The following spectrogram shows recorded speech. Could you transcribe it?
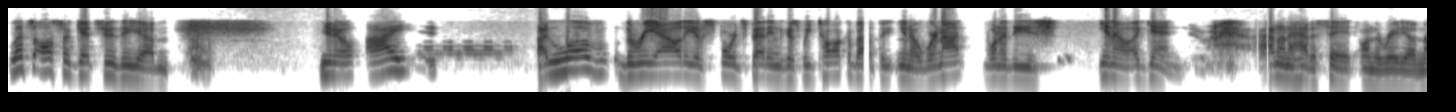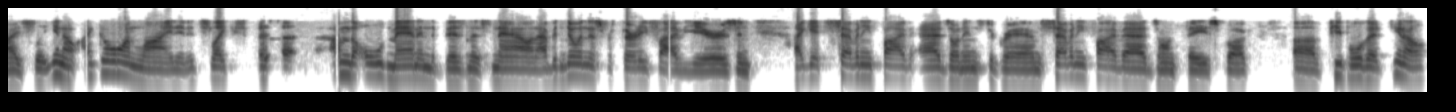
let's also get to the um, you know I I love the reality of sports betting because we talk about the you know we're not one of these you know again I don't know how to say it on the radio nicely you know I go online and it's like uh, uh, I'm the old man in the business now and I've been doing this for 35 years and I get 75 ads on Instagram, 75 ads on Facebook of people that, you know,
